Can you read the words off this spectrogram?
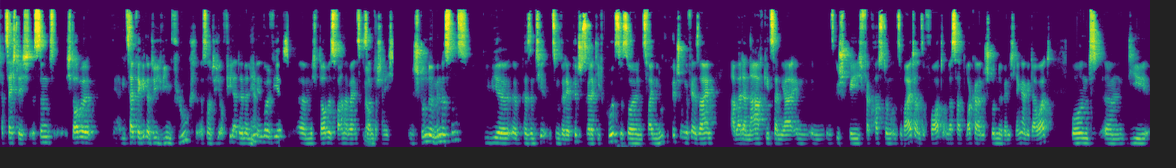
tatsächlich. Es sind, ich glaube, die Zeit vergeht natürlich wie im Flug. Es ist natürlich auch viel Adrenalin ja. involviert. Ähm, ich glaube, es waren aber insgesamt wahrscheinlich eine Stunde mindestens, die wir äh, präsentiert, beziehungsweise der Pitch ist relativ kurz. Das soll ein Zwei-Minuten-Pitch ungefähr sein. Aber danach geht es dann ja in, in, ins Gespräch, Verkostung und so weiter und so fort. Und das hat locker eine Stunde, wenn nicht länger gedauert. Und ähm, die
